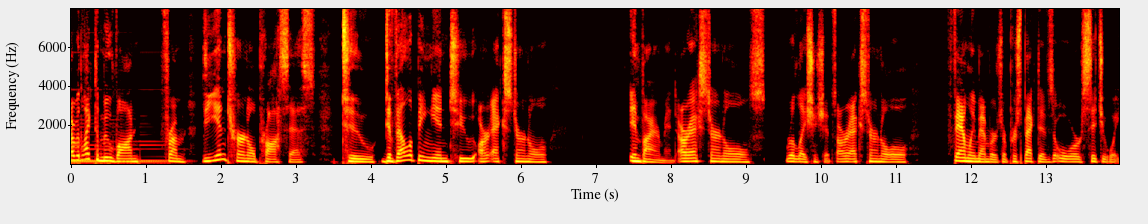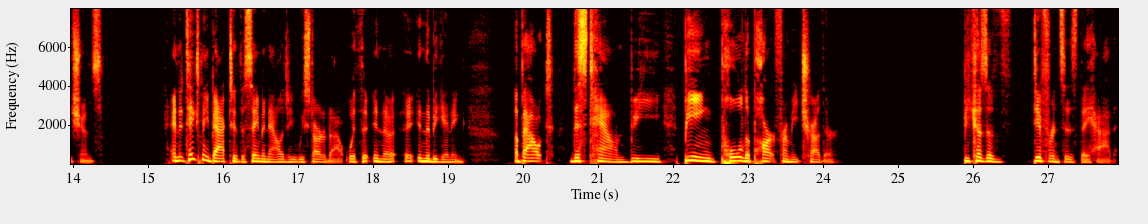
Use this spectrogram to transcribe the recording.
I would like to move on from the internal process to developing into our external environment, our external relationships, our external family members or perspectives or situations. And it takes me back to the same analogy we started out with in the in the beginning about this town be being pulled apart from each other. because of differences they had.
